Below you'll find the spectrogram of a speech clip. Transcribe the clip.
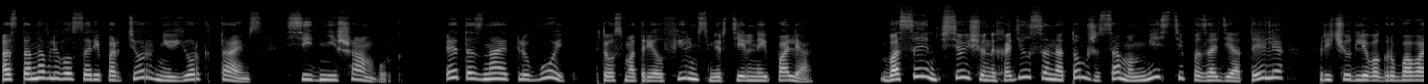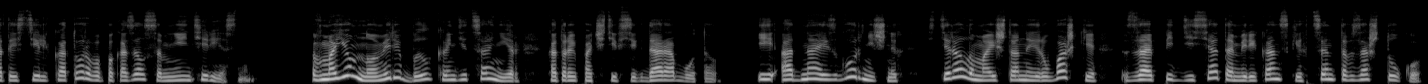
останавливался репортер «Нью-Йорк Таймс» Сидни Шамбург. Это знает любой, кто смотрел фильм «Смертельные поля». Бассейн все еще находился на том же самом месте позади отеля, причудливо грубоватый стиль которого показался мне интересным. В моем номере был кондиционер, который почти всегда работал, и одна из горничных стирала мои штаны и рубашки за 50 американских центов за штуку,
